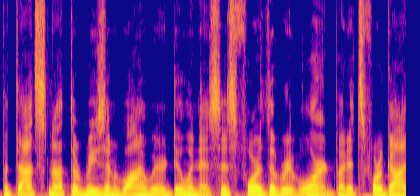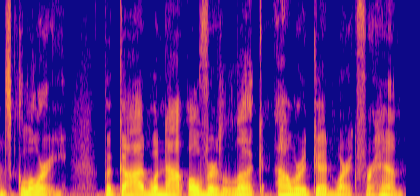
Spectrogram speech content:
But that's not the reason why we're doing this. It's for the reward, but it's for God's glory. But God will not overlook our good work for Him.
